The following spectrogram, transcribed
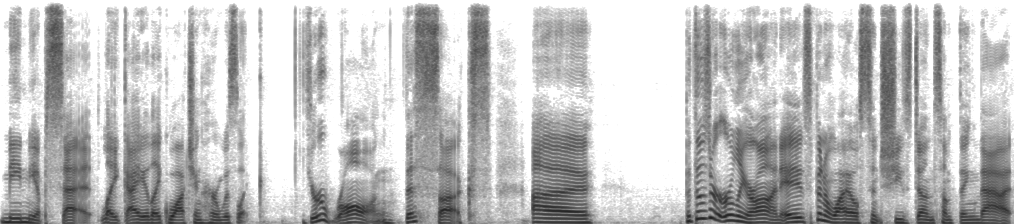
made me upset. Like I like watching her was like you're wrong. This sucks. Uh, but those are earlier on. It's been a while since she's done something that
